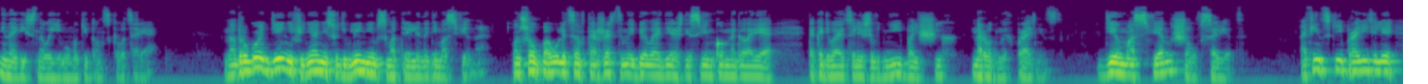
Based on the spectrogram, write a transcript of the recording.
ненавистного ему македонского царя. На другой день эфиняне с удивлением смотрели на Демосфена. Он шел по улицам в торжественной белой одежде с венком на голове, так одеваются лишь в дни больших народных празднеств. Демосфен шел в совет. Афинские правители,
